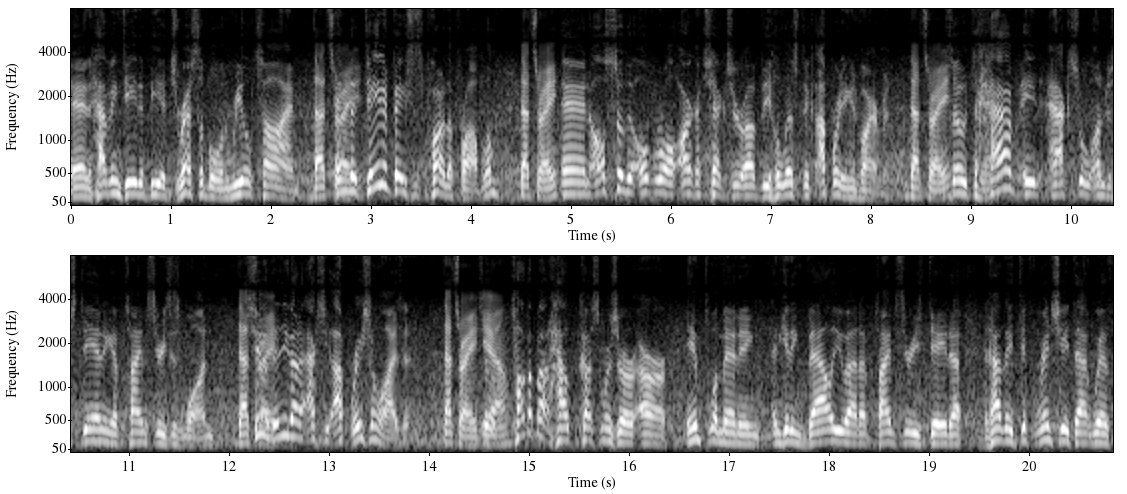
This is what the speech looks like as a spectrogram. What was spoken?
and having data be addressable in real time. That's and right. And the database is part of the problem, That's right, and also the overall architecture of the holistic operating environment. that's right. So to yeah. have an actual understanding of time series is one. That's Two, right. then you got to actually operationalize it. That's right, so yeah. Talk about how customers are, are implementing and getting value out of time series data and how they differentiate that with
